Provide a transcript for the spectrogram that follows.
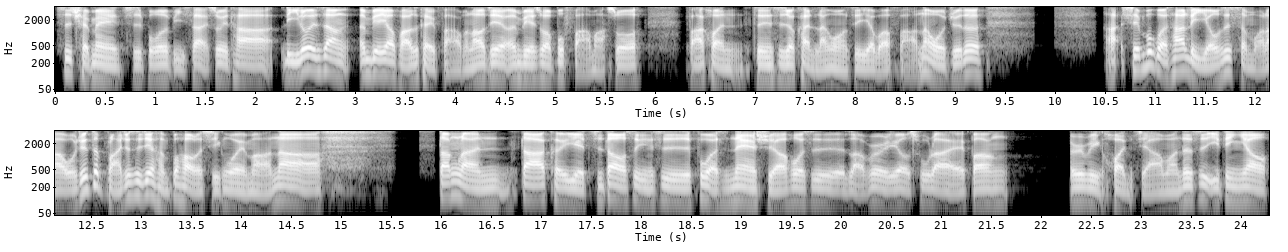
是全美直播的比赛，所以他理论上 NBA 要罚是可以罚嘛。然后今天 NBA 说不罚嘛，说罚款这件事就看篮网自己要不要罚。那我觉得啊，先不管他理由是什么啦，我觉得这本来就是一件很不好的行为嘛。那当然大家可以也知道事情是，不管是 Nash 啊，或是 LeVert 也有出来帮。Irving 换家嘛，那是一定要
